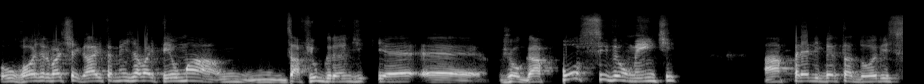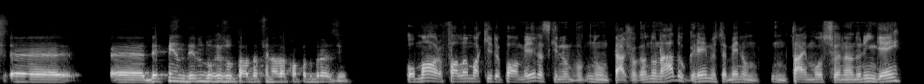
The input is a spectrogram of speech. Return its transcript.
O Roger vai chegar e também já vai ter uma, um, um desafio grande, que é, é jogar possivelmente a pré-Libertadores é, é, dependendo do resultado da final da Copa do Brasil. Ô Mauro, falamos aqui do Palmeiras, que não está jogando nada, o Grêmio também não está emocionando ninguém.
